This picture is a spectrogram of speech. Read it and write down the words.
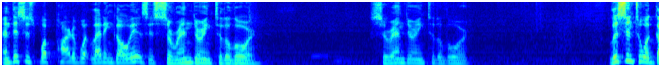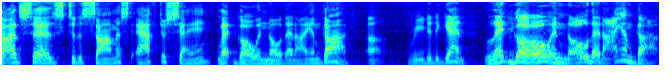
And this is what part of what letting go is, is surrendering to the Lord. Surrendering to the Lord. Listen to what God says to the psalmist after saying, Let go and know that I am God. Uh, read it again. Let go and know that I am God.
